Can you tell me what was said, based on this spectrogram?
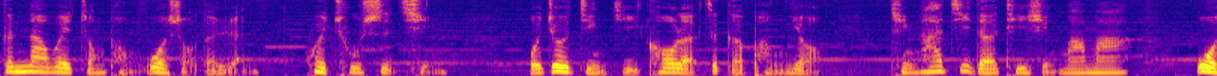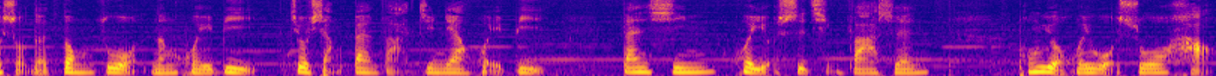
跟那位总统握手的人会出事情，我就紧急 call 了这个朋友，请他记得提醒妈妈，握手的动作能回避就想办法尽量回避，担心会有事情发生。朋友回我说好。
